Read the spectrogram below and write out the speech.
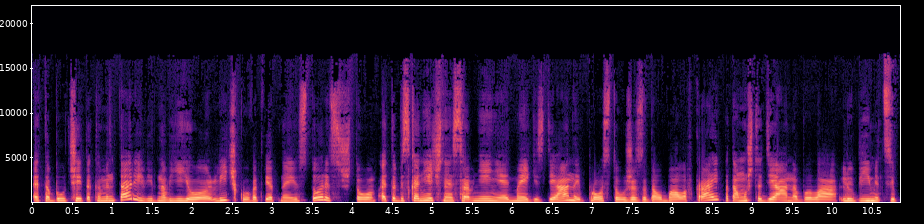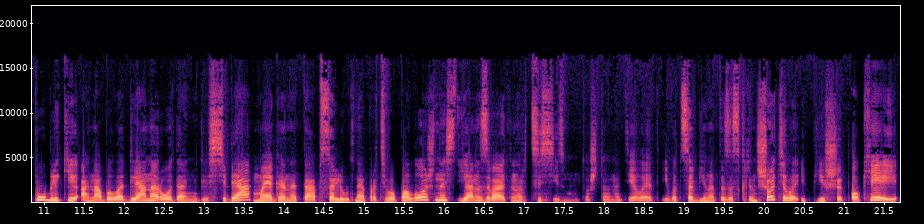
это был чей-то комментарий, видно в ее личку в ответ на ее сторис, что это бесконечное сравнение Мэгги с Дианой просто уже задолбало в край, потому что Диана была любимицей публики, она была для народа, а не для себя. Меган — это абсолютная противоположность. Я называю это нарциссизмом, то, что она делает. И вот Сабина это заскриншотила и пишет, окей,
